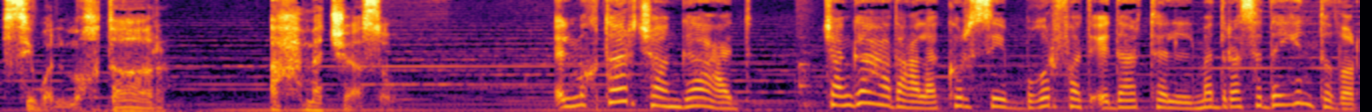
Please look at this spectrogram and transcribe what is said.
سوى المختار أحمد شاسو. المختار كان قاعد كان قاعد على كرسي بغرفة إدارة المدرسة. دا ينتظر.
